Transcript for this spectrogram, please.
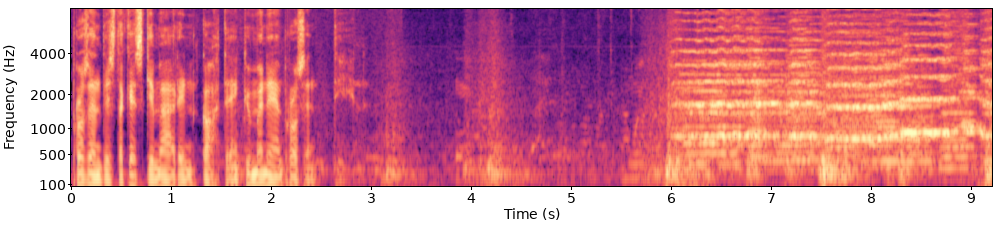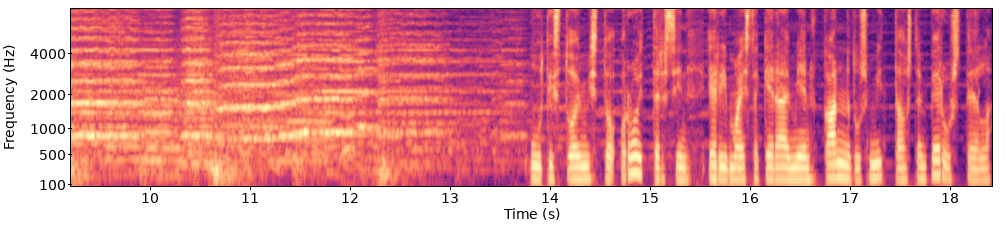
prosentista keskimäärin 20 prosenttiin. Uutistoimisto Reutersin eri maista keräämien kannatusmittausten perusteella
